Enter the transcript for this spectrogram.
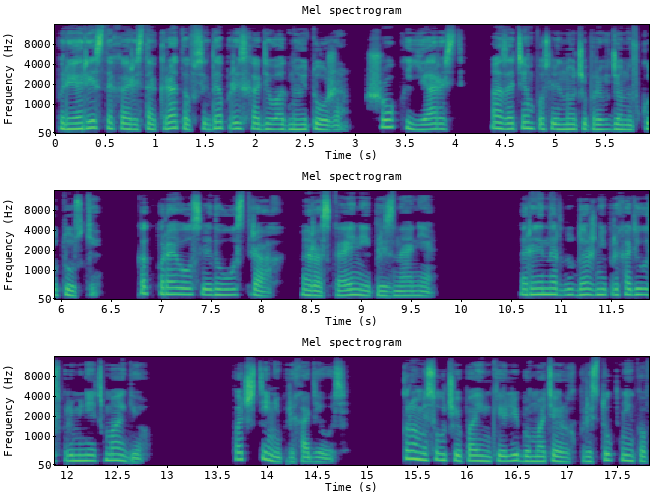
При арестах аристократов всегда происходило одно и то же – шок, ярость, а затем после ночи, проведенной в Кутузке, как правило, следовал страх, раскаяние и признание. Рейнарду даже не приходилось применять магию. Почти не приходилось кроме случая поимки либо матерых преступников,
